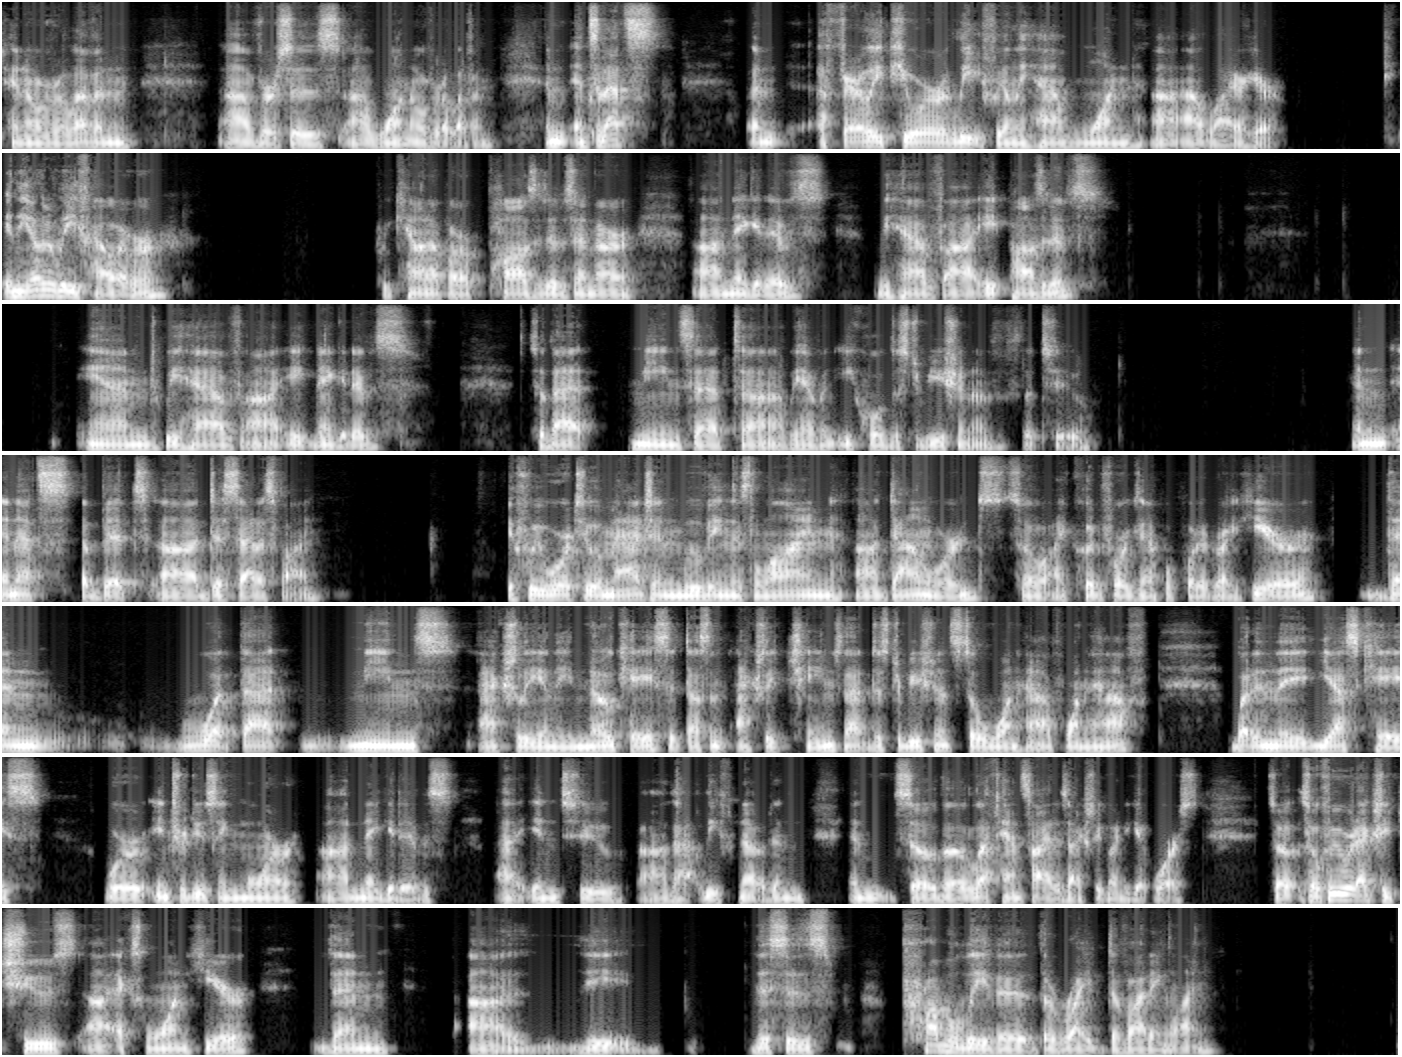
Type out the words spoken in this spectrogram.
10 over 11 uh, versus uh, 1 over 11. And, and so that's an, a fairly pure leaf. We only have one uh, outlier here. In the other leaf, however, if we count up our positives and our uh, negatives, we have uh, eight positives and we have uh, eight negatives. So that means that we have an equal distribution of the two and and that's a bit uh, dissatisfying. If we were to imagine moving this line uh, downwards, so I could, for example, put it right here, then what that means actually in the no case, it doesn't actually change that distribution. It's still one half, one half. But in the yes case, we're introducing more uh, negatives uh, into uh, that leaf node. And, and so the left-hand side is actually going to get worse. So, so if we were to actually choose uh, X1 here, then uh, the, this is probably the, the right dividing line.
